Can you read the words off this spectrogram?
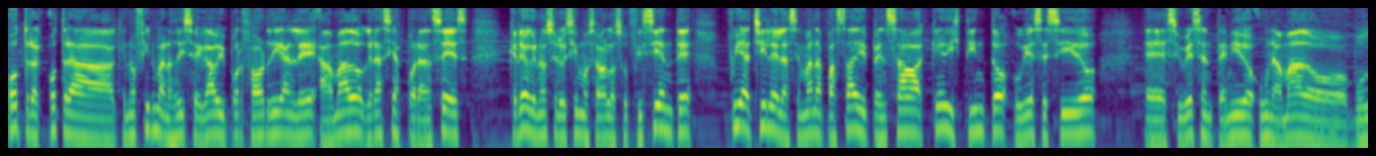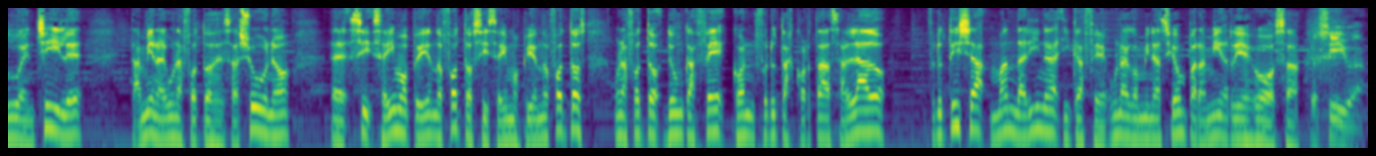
otra, otra que no firma nos dice Gaby, por favor díganle a Amado, gracias por ANSES. Creo que no se lo hicimos saber lo suficiente. Fui a Chile la semana pasada y pensaba qué distinto hubiese sido eh, si hubiesen tenido un Amado vudú en Chile. También algunas fotos de desayuno. Eh, sí, seguimos pidiendo fotos, sí, seguimos pidiendo fotos. Una foto de un café con frutas cortadas al lado. Frutilla, mandarina y café. Una combinación para mí riesgosa. Explosiva.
